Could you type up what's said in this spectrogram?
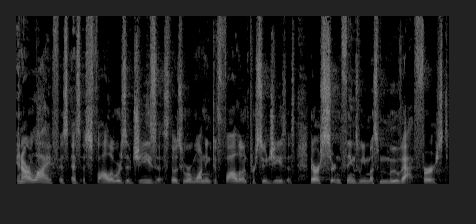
in our life, as, as, as, followers of Jesus, those who are wanting to follow and pursue Jesus, there are certain things we must move at first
